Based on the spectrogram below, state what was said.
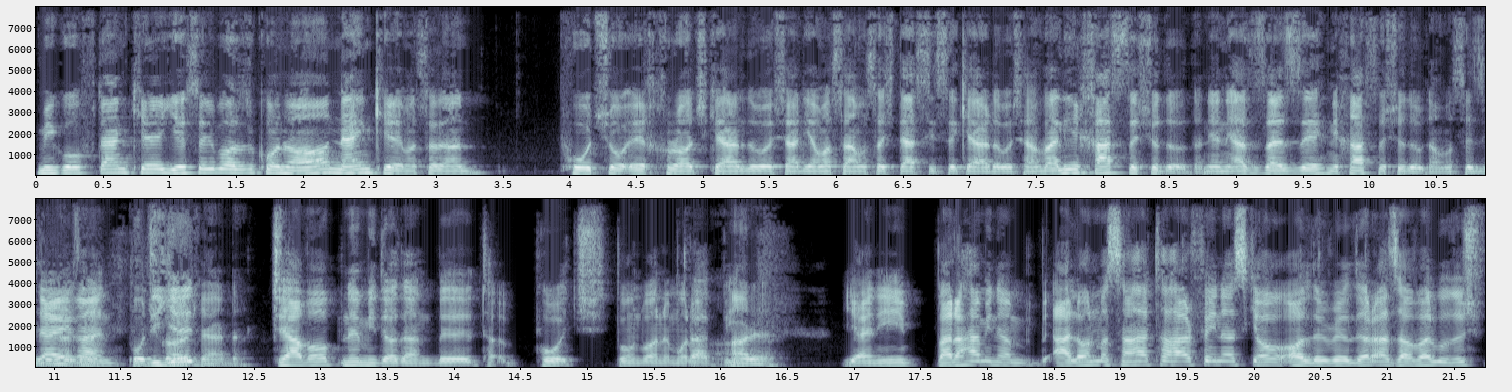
می‌گفتن که یه سری بازیکن ها نه اینکه مثلا پوچ و اخراج کرده باشن یا مثلا واسش دستیسه کرده باشن. ولی خسته شده بودن. یعنی از نظر ذهنی خسته شده بودن واسه زیر دقیقاً. پوچ دیگه کار کردن. جواب نمی‌دادن به پوچ به عنوان مربی. آره. یعنی برای همینم الان مثلا حتی حرف این است که آلدرولدر از اول گذاشت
